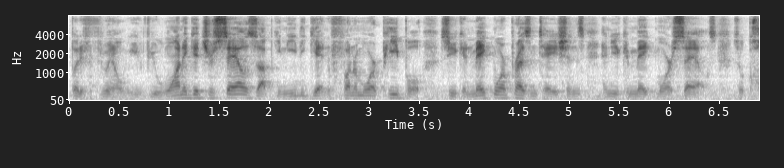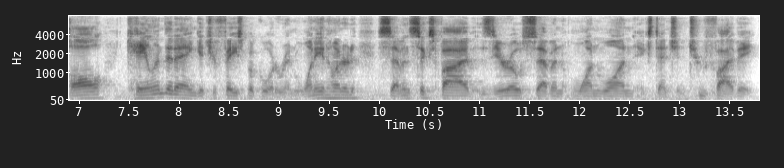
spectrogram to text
But if you know if you want to get your sales up, you need to get in front of more people so you can make more presentations and you can make more sales. So call Kaylin today and get your Facebook order in 1 800 765 0711 extension 258.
